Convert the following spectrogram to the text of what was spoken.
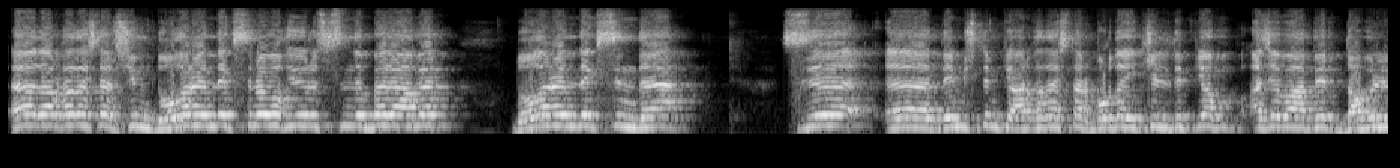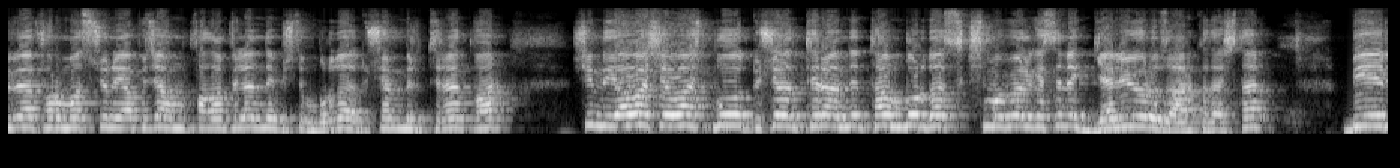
Evet arkadaşlar şimdi dolar endeksine bakıyoruz sizinle beraber. Dolar endeksinde size e, demiştim ki arkadaşlar burada ikili dip yapıp acaba bir W formasyonu yapacak mı falan filan demiştim. Burada düşen bir trend var. Şimdi yavaş yavaş bu düşen trendin tam burada sıkışma bölgesine geliyoruz arkadaşlar. 1,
